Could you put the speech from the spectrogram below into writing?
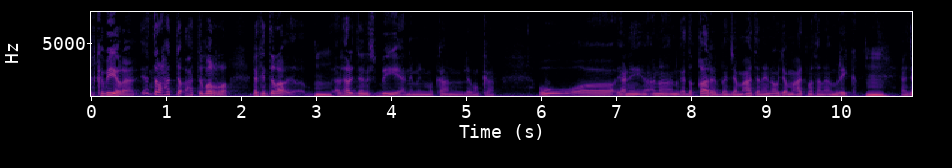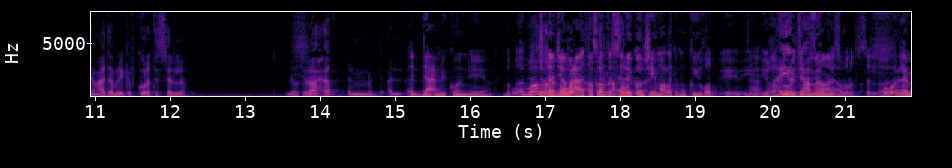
الكبيرة يعني. ترى حتى حتى برا لكن ترى. الهرجة نسبية يعني من مكان لمكان. ويعني أنا أنا قاعد أقارن بين جامعاتنا هنا وجامعات مثلا أمريكا مم. يعني جامعات أمريكا في كرة السلة لو تلاحظ انه الد- ال- ال- الدعم يكون إيه بط- هو بطولة أصلاً- الجامعات هو أصلاً- السلة يكون شيء مرة ممكن يغط يغطوه هي الجامعة، بالتلفزيون بس أو كرة السلة. هو الام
